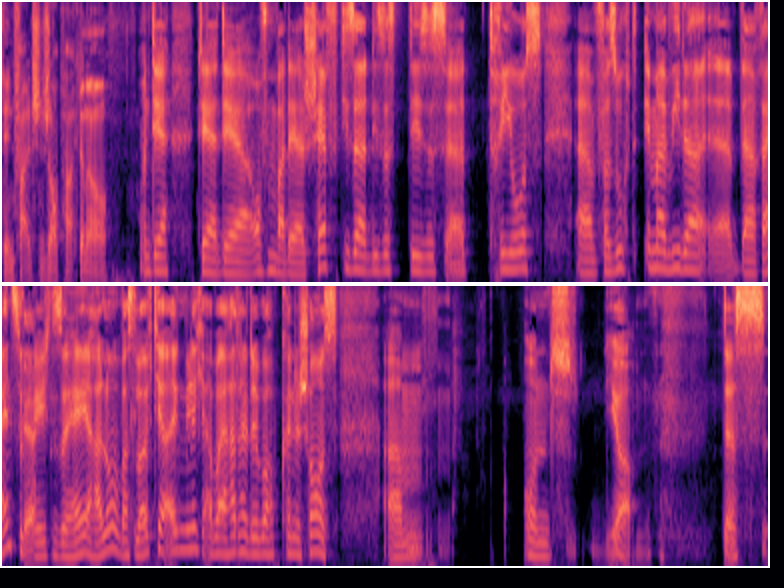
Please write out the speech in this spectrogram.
den falschen Job hat. Genau. Und der, der, der offenbar der Chef dieser, dieses, dieses äh, Trios äh, versucht immer wieder äh, da reinzukriechen, so, hey, hallo, was läuft hier eigentlich? Aber er hat halt überhaupt keine Chance. Ähm, und ja, das,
